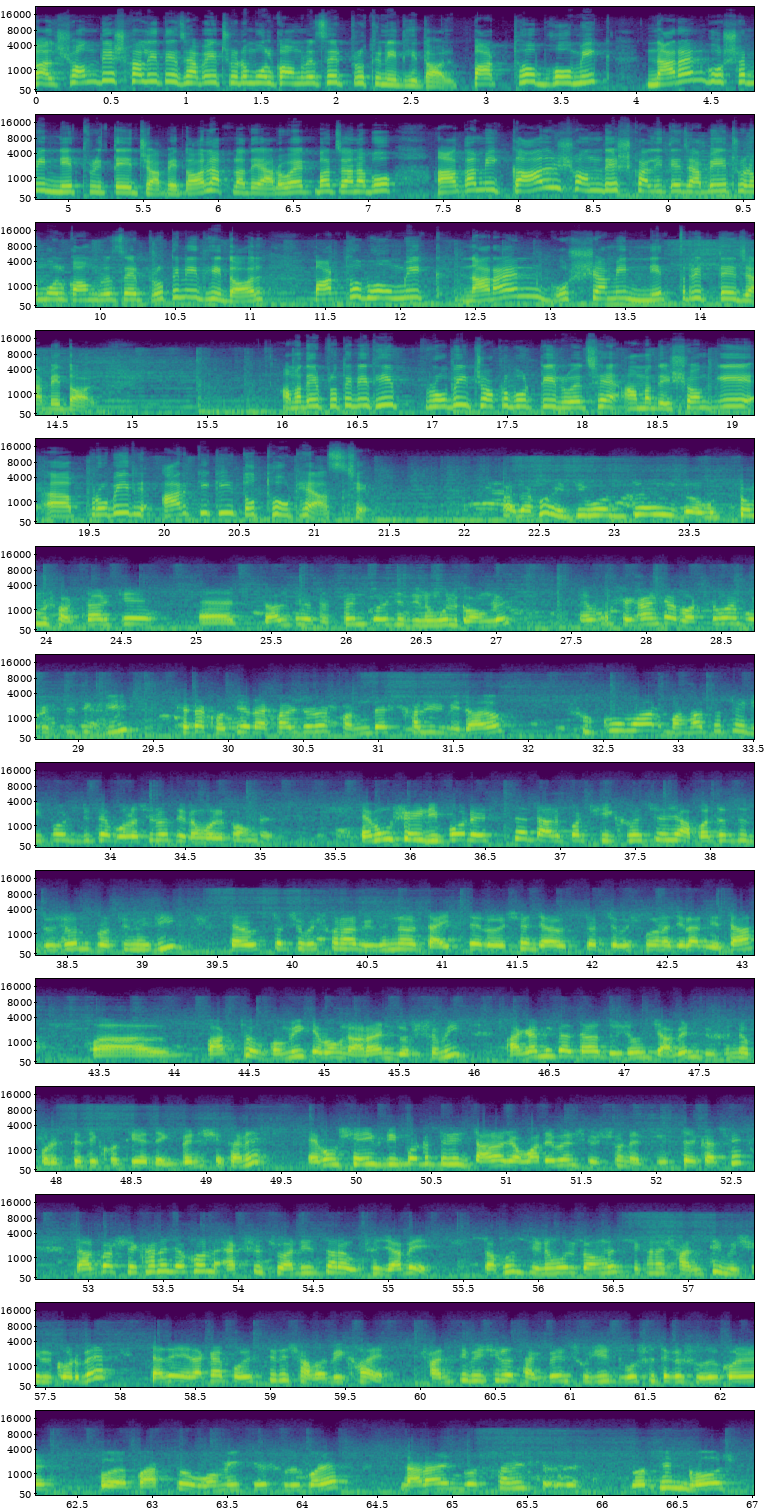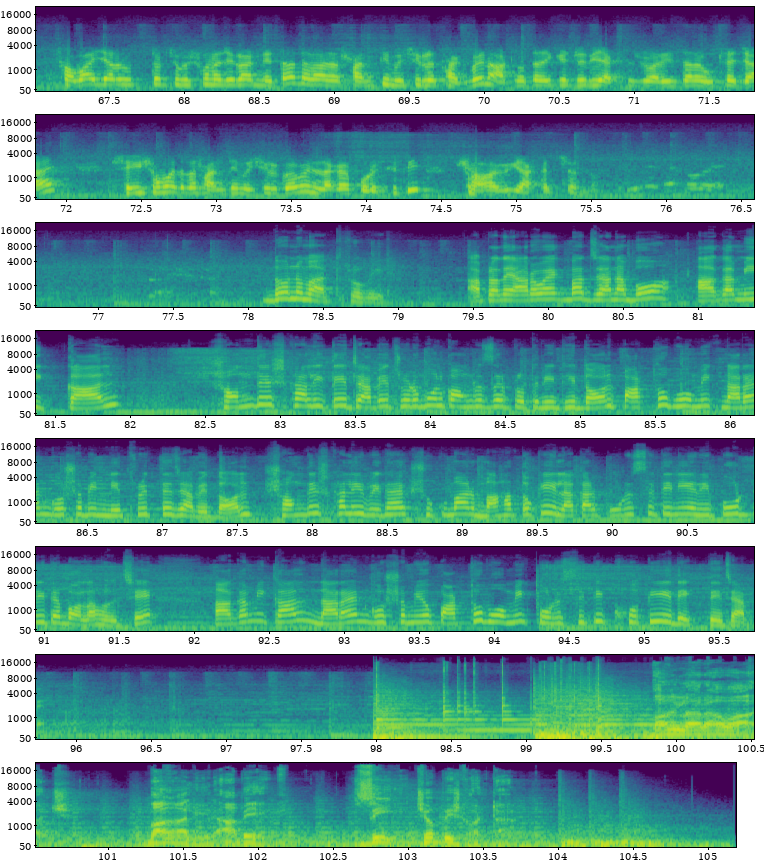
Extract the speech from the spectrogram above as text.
কাল সন্দেশখালীতে যাবে তৃণমূল কংগ্রেসের প্রতিনিধি দল। পার্থ ভৌমিক, নারায়ণ গোস্বামীর নেতৃত্বে যাবে দল। আপনাদের আরও একবার জানাব আগামী কাল সন্দেশখালীতে যাবে তৃণমূল কংগ্রেসের প্রতিনিধি দল। পার্থ ভৌমিক, নারায়ণ গোস্বামীর নেতৃত্বে যাবে দল। আমাদের প্রতিনিধি প্রবীর চক্রবর্তী রয়েছে আমাদের সঙ্গে। প্রবীর, আর কি কি তথ্য উঠে আসছে? দেখো, ইতিমধ্যেই উত্তম সর্দারকে দল থেকে সাসপেন্ড করেছে তৃণমূল কংগ্রেস। এবং সেখানকার বর্তমান পরিস্থিতি কি সেটা খতিয়ে দেখার জন্য সন্দেশখালীর বিধায়ক সুকুমার মাহাতোকে রিপোর্ট দিতে বলেছিল তৃণমূল কংগ্রেস। এবং সেই রিপোর্ট এসছে, তারপর ঠিক হয়েছে যে আপাতত দুজন প্রতিনিধি, যারা উত্তর চব্বিশ পরগনার বিভিন্ন দায়িত্বে রয়েছেন, যারা উত্তর চব্বিশ পরগনা জেলার নেতা পার্থ ভৌমিক এবং নারায়ণ গোস্বামী, আগামীকাল তারা দুজন যাবেন, বিভিন্ন পরিস্থিতি খতিয়ে দেখবেন সেখানে। এবং সেই রিপোর্টও তিনি তারা জমা দেবেন শীর্ষ নেতৃত্বের কাছে। তারপর সেখানে যখন একশো চুয়াল্লিশ ধারা উঠে যাবে, তখন তৃণমূল কংগ্রেস সেখানে শান্তি মিছিল করবে, যাতে এলাকার পরিস্থিতি স্বাভাবিক হয়। শান্তি মিছিলে থাকবেন সুজিত বসু থেকে শুরু করে পার্থ ভৌমিক থেকে শুরু করে নারায়ণ গোস্বামী, রথিন ঘোষ, সবাই যারা উত্তর চব্বিশ পরগনা জেলার নেতা, তারা শান্তি মিছিলে থাকবেন। আঠারো তারিখে যদি একশো চুয়াল্লিশ ধারা উঠে যায়, সেই সময় তারা শান্তি মিছিল করবেন। এলাকার পরিস্থিতি স্বাভাবিক রাখার জন্য। ধন্যবাদ, প্রবীর। আপনাদের আরও একবার জানাব, আগামী কাল সন্দেশখালীতে যাবে তৃণমূল কংগ্রেসের প্রতিনিধি দল। পার্থ ভৌমিক, নারায়ণ গোস্বামীর নেতৃত্বে যাবে দল। সন্দেশখালীর বিধায়ক সুকুমার মাহাতোকে এলাকার পরিস্থিতি নিয়ে রিপোর্ট দিতে বলা হয়েছে। আগামীকাল নারায়ণ গোস্বামী ও পার্থভৌমিক পরিস্থিতি খতিয়ে দেখতে যাবেন। বাংলার আওয়াজ, বাঙালির আবেগ। জি, চব্বিশ ঘণ্টা।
